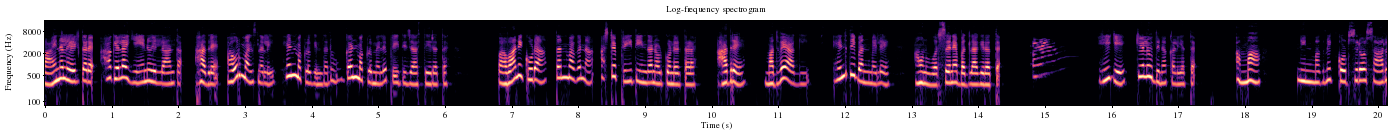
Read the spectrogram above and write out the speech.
ಬಾಯಿನಲ್ಲಿ ಹೇಳ್ತಾರೆ, ಹಾಗೆಲ್ಲ ಏನೂ ಇಲ್ಲ ಅಂತ. ಆದರೆ ಅವ್ರ ಮನಸ್ಸಿನಲ್ಲಿ ಹೆಣ್ಮಕ್ಳಿಗಿಂತಲೂ ಗಂಡ್ಮಕ್ಳ ಮೇಲೆ ಪ್ರೀತಿ ಜಾಸ್ತಿ ಇರುತ್ತೆ. ಭವಾನಿ ಕೂಡ ತನ್ನ ಮಗನ ಅಷ್ಟೇ ಪ್ರೀತಿಯಿಂದ ನೋಡ್ಕೊಂಡಿರ್ತಾಳೆ. ಆದರೆ ಮದುವೆ ಆಗಿ ಹೆಂಡತಿ ಬಂದಮೇಲೆ ಅವನು ವರ್ಷನೇ ಬದಲಾಗಿರುತ್ತೆ. ಹೀಗೆ ಕೆಲವು ದಿನ ಕಳೆಯುತ್ತೆ. ಅಮ್ಮ ನಿನ್ನ ಮಗನಿಗೆ ಕೊಡಿಸಿರೋ ಸಾಲ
